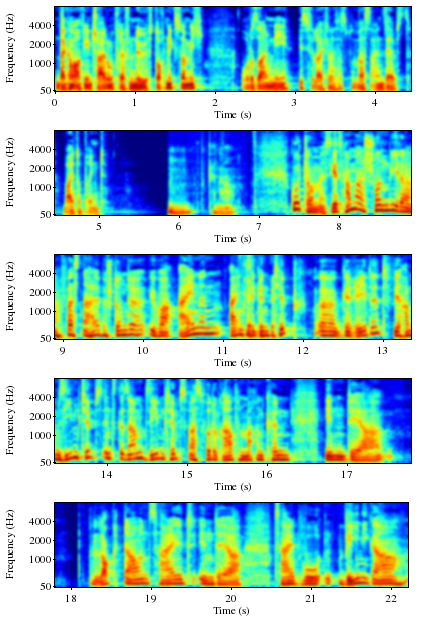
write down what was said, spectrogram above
Und dann kann man auch die Entscheidung treffen, nö, ist doch nichts für mich. Oder sagen, nee, ist vielleicht was, was einen selbst weiterbringt. Mhm, genau. Gut, Thomas, jetzt haben wir schon wieder fast eine halbe Stunde über einen einzigen Tipp äh, geredet. Wir haben sieben Tipps insgesamt, sieben Tipps, was Fotografen machen können in der Lockdown-Zeit, in der Zeit, wo weniger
